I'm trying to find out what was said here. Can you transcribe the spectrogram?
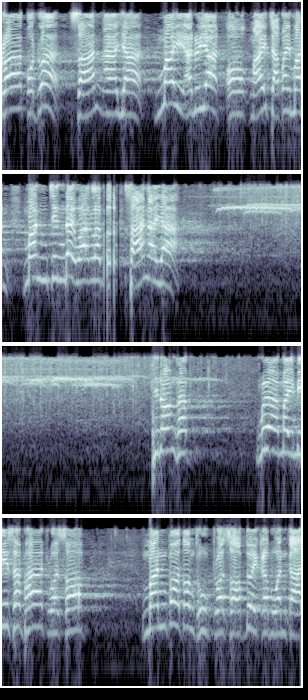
ปรากฏว่าศาลอาญาไม่อนุญาตออกหมายจับให้มัน มันจึงได้วางระเบิดศาลอาญาพี่น้องครับ เมื่อไม่มีสภาตรวจสอบ มันก็ต้องถูกตรวจสอบด้วยกระบวนการ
